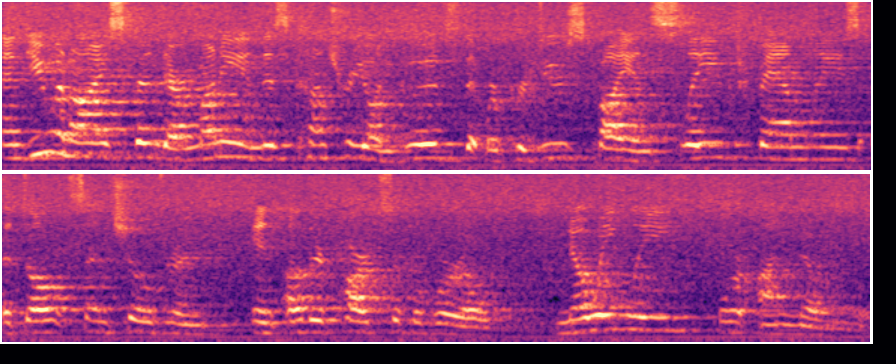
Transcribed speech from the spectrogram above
And you and I spend our money in this country on goods that were produced by enslaved families, adults, and children in other parts of the world, knowingly or unknowingly.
